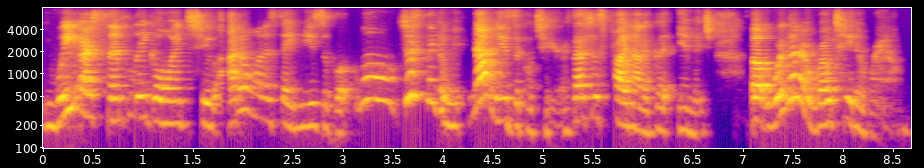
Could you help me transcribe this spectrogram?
we are simply going to, I don't want to say musical, well, just think of not musical chairs. That's just probably not a good image, but we're going to rotate around.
